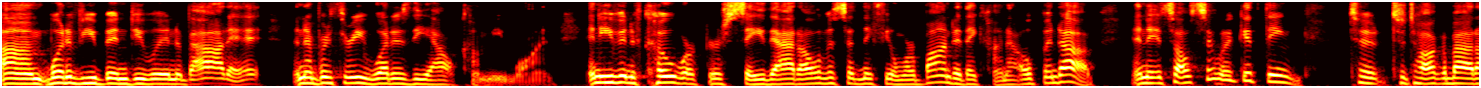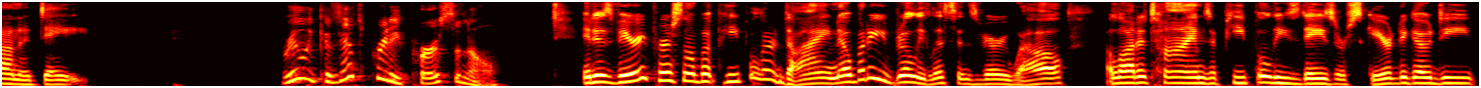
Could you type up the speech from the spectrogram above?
um, what have you been doing about it? And number three, what is the outcome you want? And even if coworkers say that, all of a sudden they feel more bonded. They kind of opened up, and it's also a good thing to to talk about on a date. Really because that's pretty personal It is very personal, but people are dying. Nobody really listens very well. A lot of times, people these days are scared to go deep,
